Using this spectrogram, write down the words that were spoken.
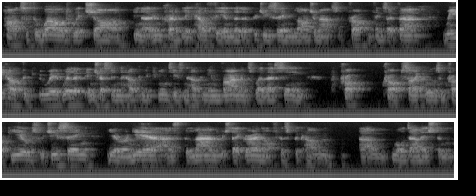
parts of the world which are you know incredibly healthy and that are producing large amounts of crop and things like that we help the, we're, we're interested in helping the communities and helping the environments where they're seeing crop crop cycles and crop yields reducing year on year as the land which they're growing off has become um, more damaged and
